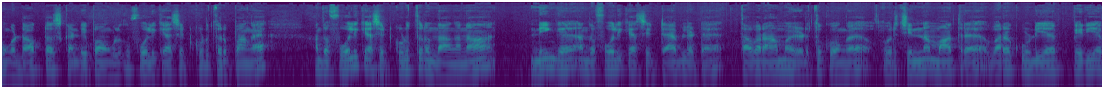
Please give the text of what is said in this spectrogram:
உங்கள் டாக்டர்ஸ் கண்டிப்பாக உங்களுக்கு ஃபோலிக் ஆசிட் கொடுத்துருப்பாங்க. அந்த ஃபோலிக் ஆசிட் கொடுத்துருந்தாங்கன்னா நீங்கள் அந்த ஃபோலிக் ஆசிட் டேப்லெட்டை தவறாமல் எடுத்துக்கோங்க. ஒரு சின்ன மாத்திரை வரக்கூடிய பெரிய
